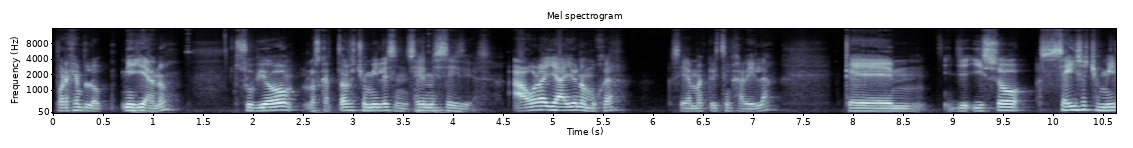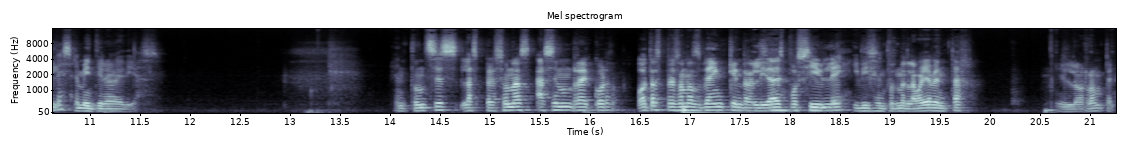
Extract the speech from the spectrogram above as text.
por ejemplo, mi guía, ¿no? Subió los 14 8000 en 6 meses, 6 días. Ahora ya hay una mujer, que se llama Kristen Jarila, que mm, hizo 6 8000 en 29 días. Entonces las personas hacen un récord, otras personas ven que en realidad Sí. es posible y dicen, pues me la voy a aventar. Y lo rompen.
